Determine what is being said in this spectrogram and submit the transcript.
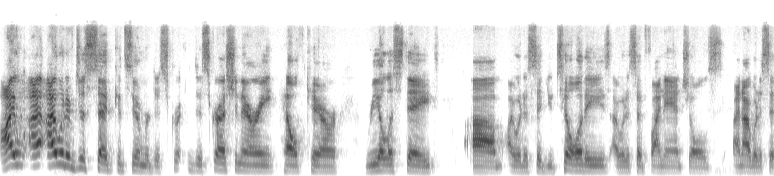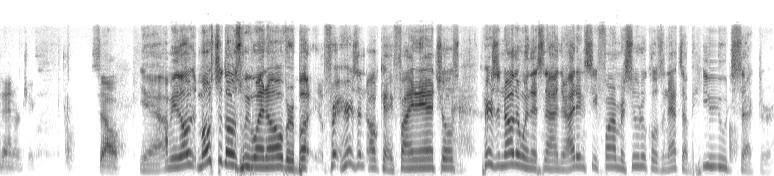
I I, I would have just said consumer discre- discretionary, healthcare, real estate. Um, I would have said utilities. I would have said financials, and I would have said energy. So Yeah, I mean, those, most of those we went over, but for, here's an okay financials. Here's another one that's not in there. I didn't see pharmaceuticals, and that's a huge sector.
